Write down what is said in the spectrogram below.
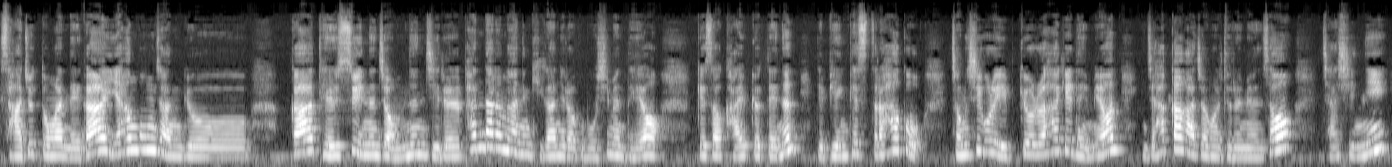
4주 동안 내가 이 항공장교가 될 수 있는지 없는지를 판단하는 기간이라고 보시면 돼요. 그래서 가입교 때는 비행 테스트를 하고 정식으로 입교를 하게 되면 이제 학과 과정을 들으면서 자신이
